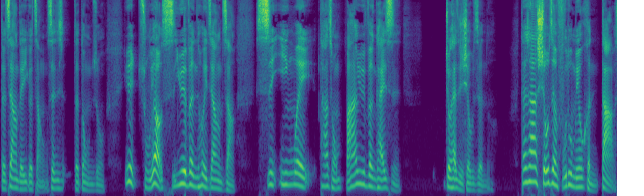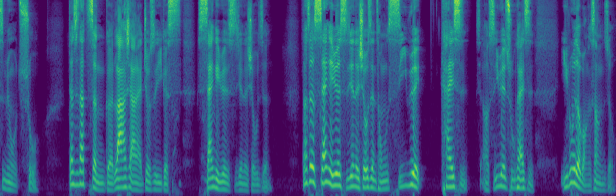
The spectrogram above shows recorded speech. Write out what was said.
的这样的一个涨升的动作，因为主要十一月份会这样涨，是因为它从八月份开始就开始修正了，但是它修正幅度没有很大是没有错，但是它整个拉下来就是一个三三个月的时间的修正。那这三个月时间的修正，从十一月开始啊，十一月初开始，一路的往上走，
